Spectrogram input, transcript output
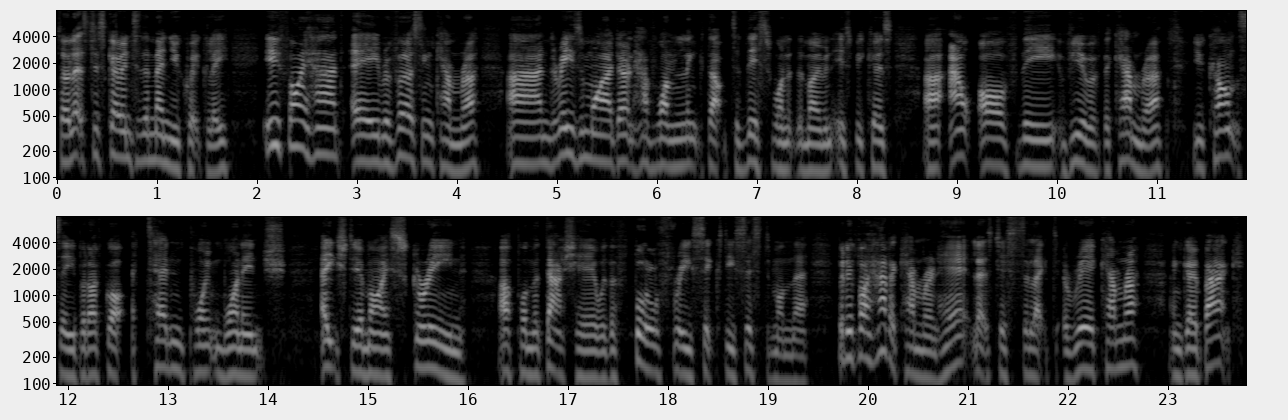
So let's just go into the menu quickly. If I had a reversing camera, and the reason why I don't have one linked up to this one at the moment is because uh, out of the view of the camera, you can't see, but I've got a 10.1 inch HDMI screen up on the dash here with a full 360 system on there. But if I had a camera in here, let's just select a rear camera and go back.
